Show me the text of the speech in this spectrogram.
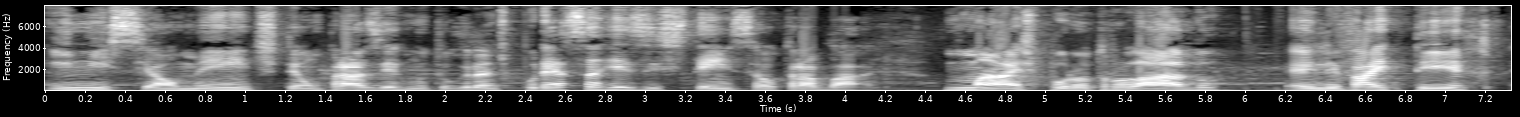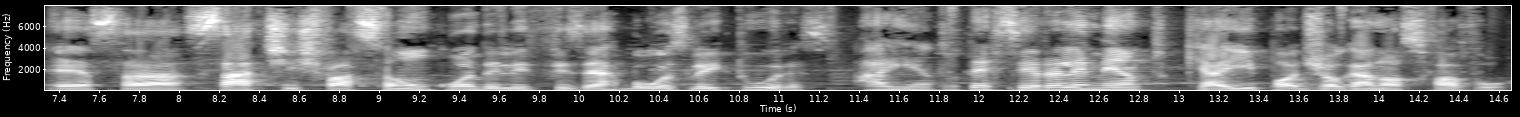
inicialmente ter um prazer muito grande por essa resistência ao trabalho, mas por outro lado, ele vai ter essa satisfação quando ele fizer boas leituras. Aí entra o terceiro elemento, que aí pode jogar a nosso favor.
